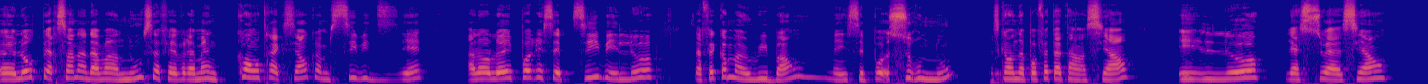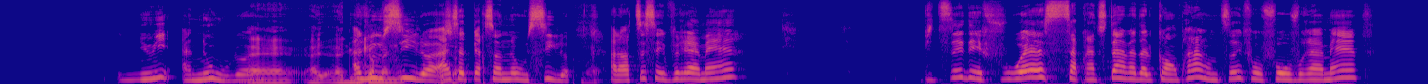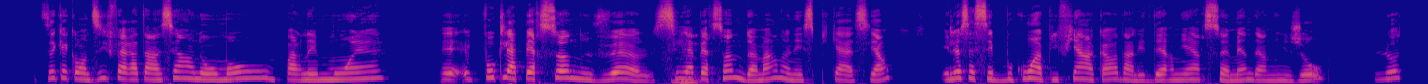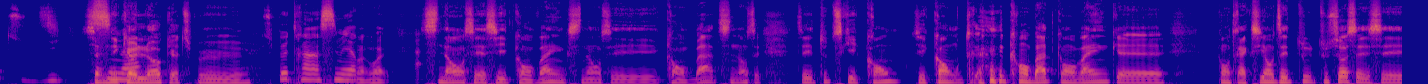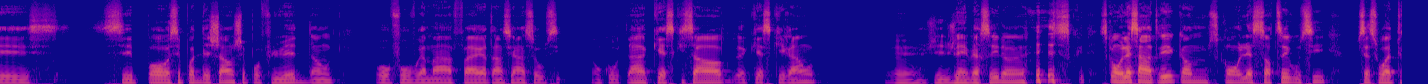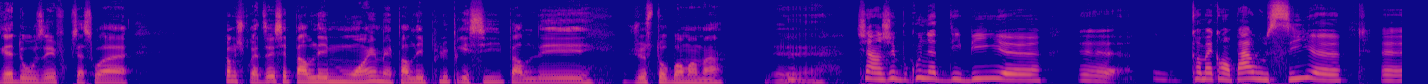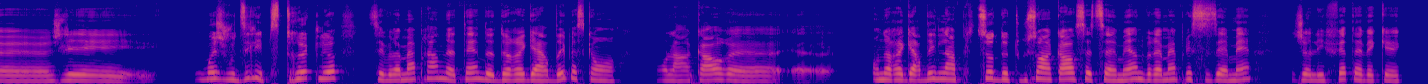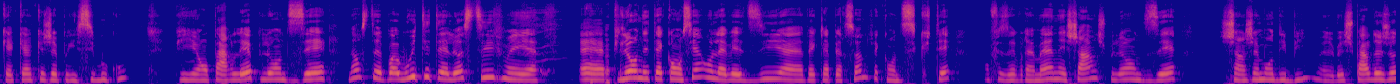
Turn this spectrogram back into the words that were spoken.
euh, l'autre personne en avant de nous, ça fait vraiment une contraction, comme Stevie disait. Alors là, elle n'est pas réceptive et là, ça fait comme un rebound, mais c'est pas sur nous parce qu'on n'a pas fait attention. Et là, la situation nuit à nous. Là. Ben, à, lui, aussi, là, à cette personne-là aussi. Là. Alors, tu sais, c'est vraiment. Puis, tu sais, des fois, ça prend du temps avant de le comprendre. Tu sais, il faut, faut, vraiment. Tu sais, quand on dit faire attention à nos mots, parler moins, il eh, faut que la personne veuille. Si la mm-hmm. personne demande une explication, et là, ça s'est beaucoup amplifié encore dans les dernières semaines, derniers jours. Là, tu dis. Ce n'est que là que tu peux. Tu peux transmettre. Sinon, c'est essayer de convaincre. Sinon, c'est combattre. Sinon, c'est. tout ce qui est con, c'est contre. Combattre, convaincre, euh, contre-action. Tout, tout ça, c'est. C'est pas, pas de l'échange, c'est pas fluide. Donc, il faut, vraiment faire attention à ça aussi. Donc, autant qu'est-ce qui sort, qu'est-ce qui rentre, euh, j'ai inversé. Là. ce qu'on laisse entrer comme ce qu'on laisse sortir aussi. Il faut que ce soit très dosé. Il faut que ce soit, comme je pourrais dire, c'est parler moins, mais parler plus précis, parler juste au bon moment. Euh, Changer beaucoup notre débit. Euh, comment qu'on parle aussi. je Moi, je vous dis, les petits trucs, là, c'est vraiment prendre le temps de, regarder parce qu'on on l'a encore on a regardé l'amplitude de tout ça encore cette semaine, vraiment précisément. Je l'ai faite avec euh, quelqu'un que j'apprécie beaucoup. Puis on parlait, puis là, on disait Non, c'était pas. Oui, tu étais là, Steve, mais. Euh, euh, puis là, on était conscient, on l'avait dit avec la personne, fait qu'on discutait. On faisait vraiment un échange. Puis là, on disait Je changeais mon débit. Ben, je parle déjà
